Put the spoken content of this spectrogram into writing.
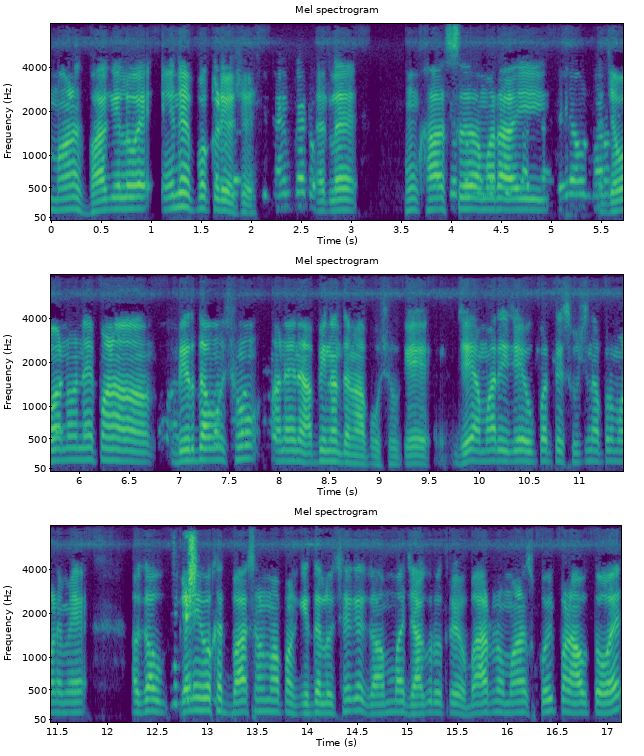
માણસ ભાગેલો હોય એને પકડ્યો છે. એટલે હું ખાસ અમારા એ જવાનોને પણ બિરદાવું છું અને એને અભિનંદન આપું છું કે જે અમારી જે ઉપરથી સૂચના પ્રમાણે મેં અગાઉ ઘણી વખત ભાષણમાં પણ કીધેલું છે કે ગામમાં જાગૃત રહ્યો. બહારનો માણસ કોઈ પણ આવતો હોય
